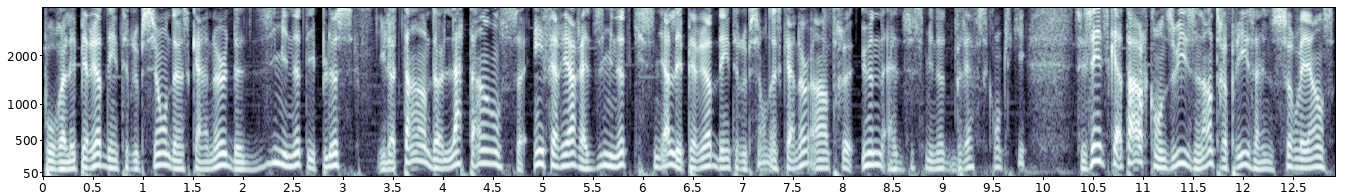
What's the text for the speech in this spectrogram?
pour les périodes d'interruption d'un scanner de 10 minutes et plus et le temps de latence inférieur à 10 minutes qui signale les périodes d'interruption d'un scanner entre 1 à 10 minutes. Bref, c'est compliqué. Ces indicateurs conduisent l'entreprise à une surveillance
